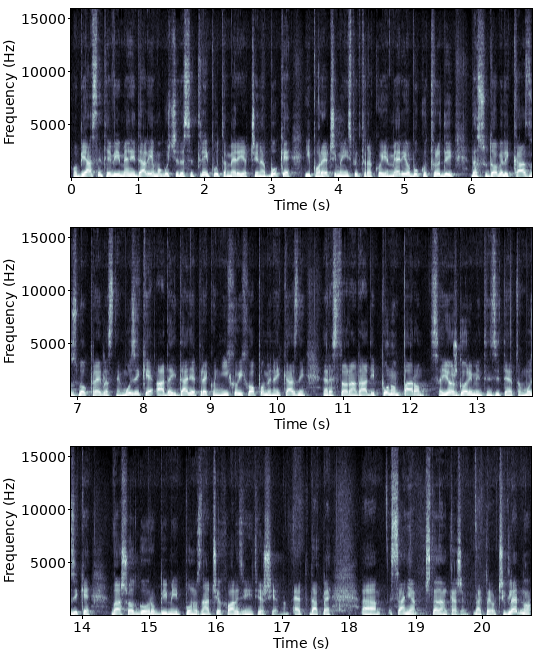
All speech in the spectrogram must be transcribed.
Objasnite vi meni da li je moguće da se tri puta meri jačina buke i po rečima inspektora koji je merio buku tvrdi da su dobili kaznu zbog preglasne muzike, a da i dalje preko njihovih opomena i kazni restoran radi punom parom sa još gorim intenzitetom muzike. Vaš odgovor bi mi puno značio, hvala, izvinite još jednom. Eto, dakle, Sanja, šta da vam kažem? Dakle, očigledno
